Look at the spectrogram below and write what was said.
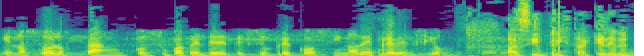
que no solo están con su papel de detección precoz, sino de prevención. A simple ¿qué debemos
